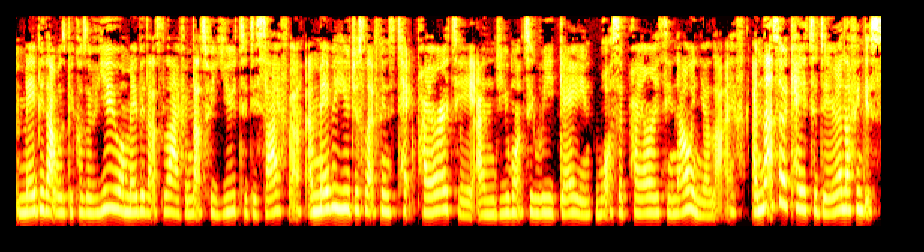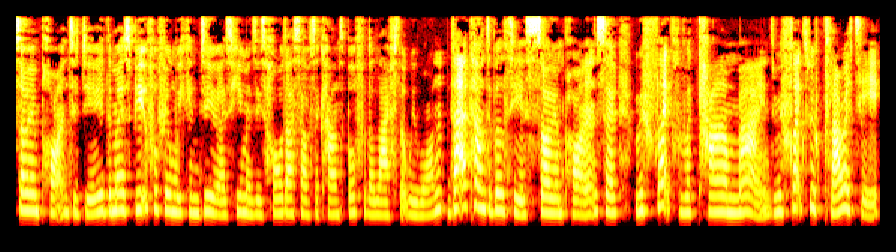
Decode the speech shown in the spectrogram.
Maybe that was because of you, or maybe that's life, and that's for you to decipher. And maybe you just let things take priority and you want to regain what's a priority now in your life. And that's okay to do, and I think it's so important to do. The most beautiful thing we can do as humans is hold ourselves accountable for the lives that we want. That accountability is so important. So reflect with a calm mind, reflect with clarity,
